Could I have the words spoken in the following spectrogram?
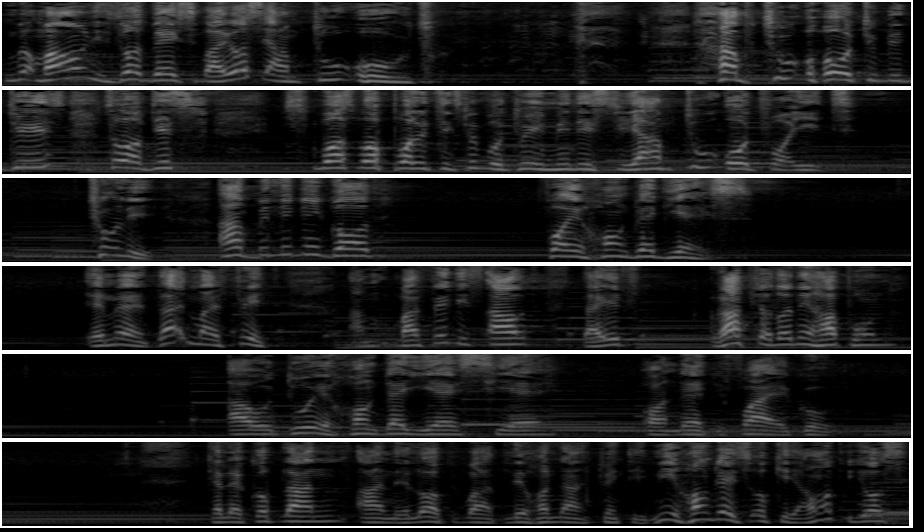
My own is not very simple. I just say I'm too old. I'm too old to be doing some of this small, small politics people do in ministry. I'm too old for it. Truly. I'm believing God for a hundred years. Amen. That's my faith. Um, my faith is out that if rapture doesn't happen, I will do a hundred years here on earth before I go. Kenneth Copeland and a lot of people have played 120. Me, 100 is okay. I want to just,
